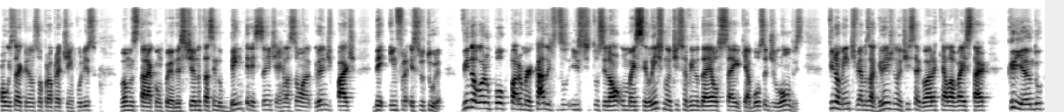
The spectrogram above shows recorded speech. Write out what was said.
ou estar criando sua própria chain. Por isso, vamos estar acompanhando. Este ano está sendo bem interessante em relação a grande parte de infraestrutura. Vindo agora um pouco para o mercado institucional, uma excelente notícia vindo da LSEG, que é a Bolsa de Londres. Finalmente tivemos a grande notícia agora que ela vai estar criando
